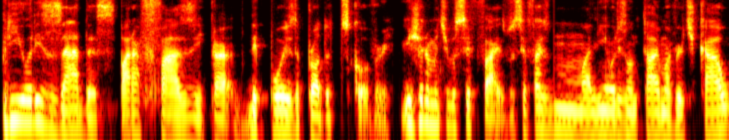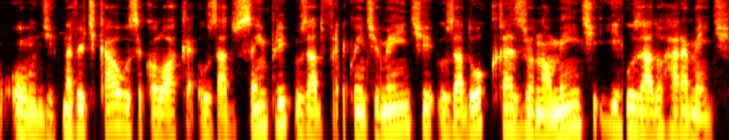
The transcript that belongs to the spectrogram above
priorizadas para a fase, para depois da product discovery. E geralmente você faz, você faz uma linha horizontal e uma vertical, onde na vertical você coloca usado sempre, usado frequentemente, usado ocasionalmente e usado raramente.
